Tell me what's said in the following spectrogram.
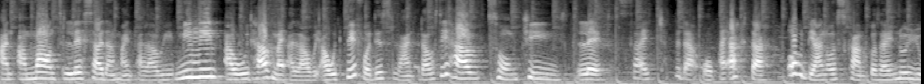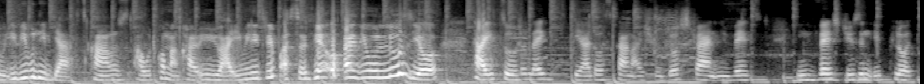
an amount lesser than my alawi, meaning I would have my alawi, I would pay for this land, and I would still have some change left. So I chatted her up. I asked her, hope they are not scam because I know you. If even if they are scams, I would come and carry you. You are a military personnel and you will lose your title. Like the not scam, I should just try and invest invest using a plot.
